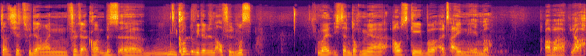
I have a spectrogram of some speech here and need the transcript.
dass ich jetzt wieder meinen Flatter-Account bis, äh, Konto wieder ein bisschen auffüllen muss, weil ich dann doch mehr ausgebe als einnehme. Aber ja,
